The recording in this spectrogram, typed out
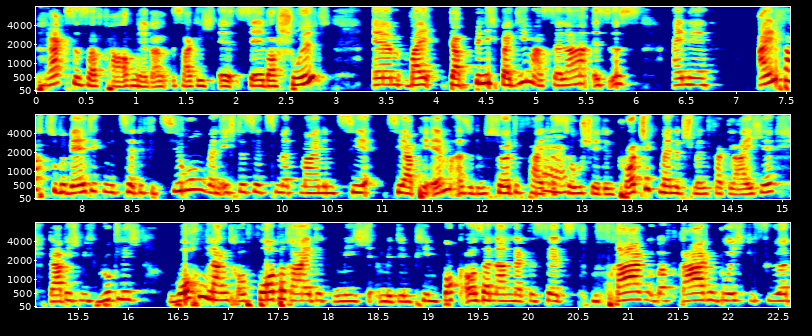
Praxiserfahrung, ja dann sage ich äh, selber Schuld, ähm, weil da bin ich bei dir, Marcella. Es ist eine einfach zu bewältigende Zertifizierung, wenn ich das jetzt mit meinem C CAPM, also dem Certified mhm. Associate in Project Management vergleiche, da habe ich mich wirklich wochenlang darauf vorbereitet, mich mit dem PMBOK auseinandergesetzt, Fragen über Fragen durchgeführt,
